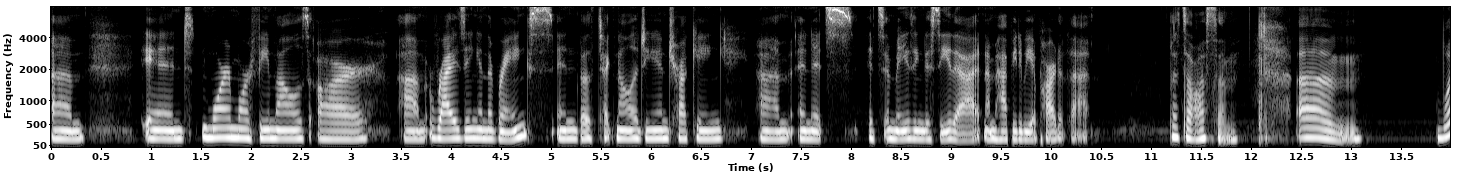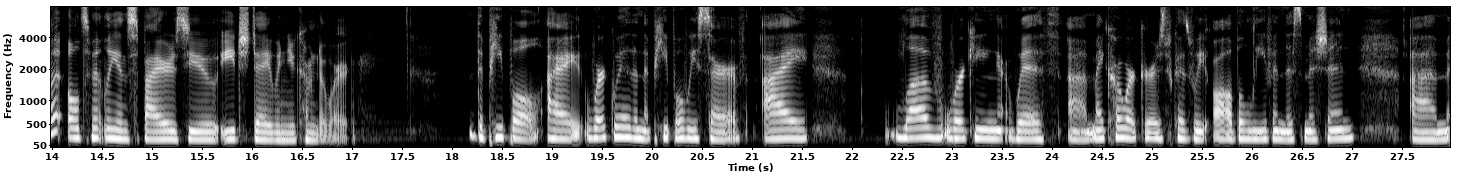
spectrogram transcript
Um, and more and more females are um, rising in the ranks in both technology and trucking, um, and it's it's amazing to see that, and I'm happy to be a part of that. That's awesome. Um, what ultimately inspires you each day when you come to work? The people I work with and the people we serve, I love working with um, my coworkers because we all believe in this mission um,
